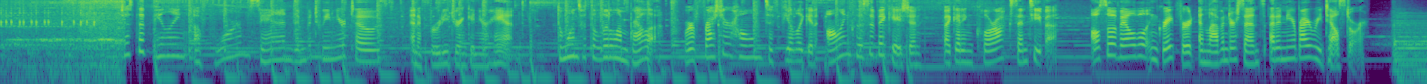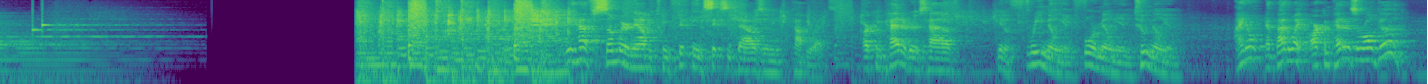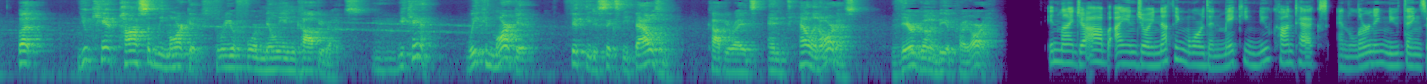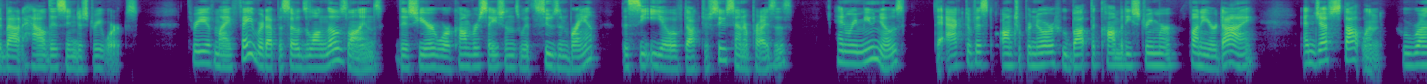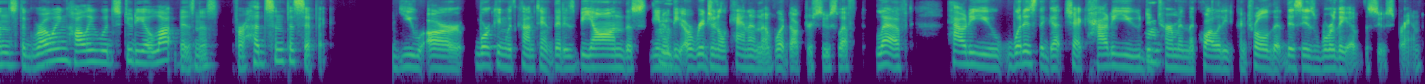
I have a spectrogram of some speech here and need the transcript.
just the feeling of warm sand in between your toes and a fruity drink in your hand. The ones with the little umbrella. Refresh your home to feel like an all inclusive vacation by getting Clorox Scentiva. Also available in grapefruit and lavender scents at a nearby retail store. We have somewhere now between 50 and 60,000 copyrights. Our competitors have, you know, 3 million, 4 million, 2 million. I don't, and by the way, our competitors are all good, but you can't possibly market 3 or 4 million copyrights. Mm-hmm. You can't. We can market 50 to 60,000 copyrights and tell an artist they're going to be a priority. In my job, I enjoy nothing more than making new contacts and learning new things about how this industry works. Three of my favorite episodes along those lines this year were conversations with Susan Brandt, the CEO of Dr. Seuss Enterprises, Henry Munoz, the activist entrepreneur who bought the comedy streamer Funny or Die, and Jeff Stotland, who runs the growing Hollywood studio lot business for Hudson Pacific. You are working with content that is beyond this, you know, mm. the original canon of what Dr. Seuss left left. How do you what is the gut check? How do you mm. determine the quality control that this is worthy of the Seuss brand?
